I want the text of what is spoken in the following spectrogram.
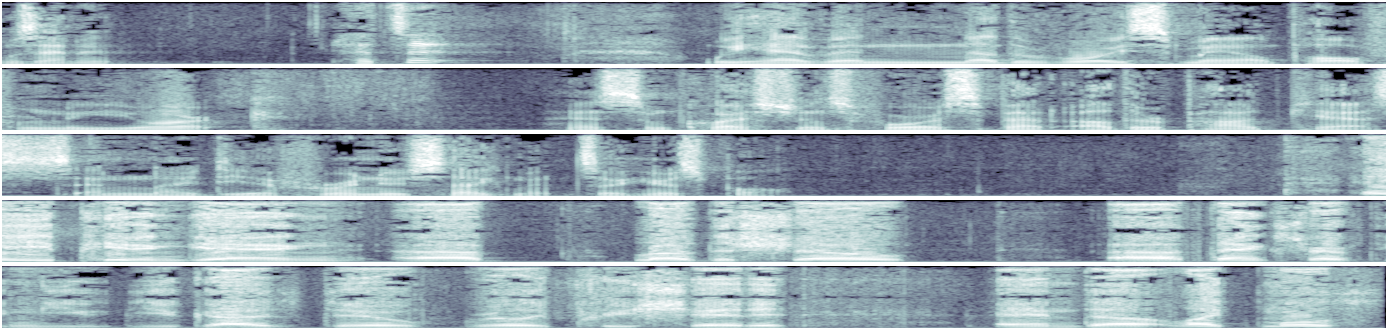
was that it? That's it. We have another voicemail. Paul from New York has some questions for us about other podcasts and an idea for a new segment. So here's Paul. Hey, Pete and gang. Uh, love the show. Uh, thanks for everything you, you guys do. Really appreciate it. And uh, like most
